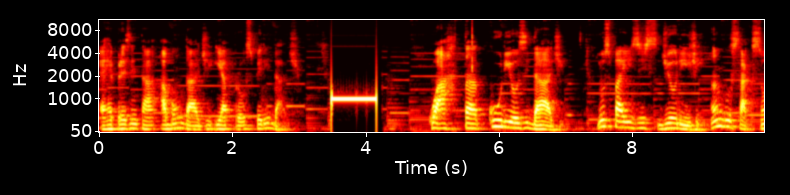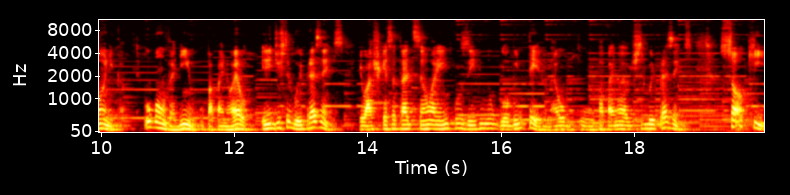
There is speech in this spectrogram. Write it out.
é representar a bondade e a prosperidade. Quarta curiosidade: nos países de origem anglo-saxônica, o bom velhinho, o Papai Noel, ele distribui presentes. Eu acho que essa tradição é inclusive no globo inteiro, né? O, o Papai Noel distribui presentes. Só que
